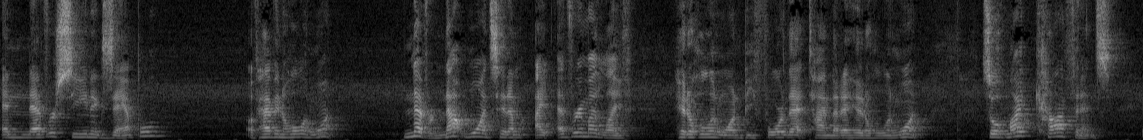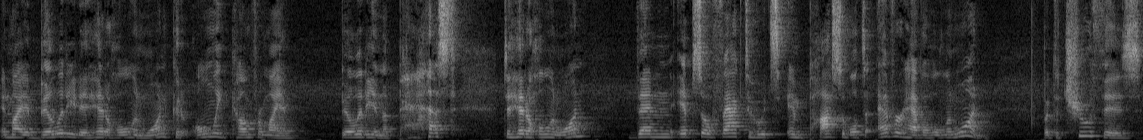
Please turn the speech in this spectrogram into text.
and never see an example of having a hole in one. Never, not once hit him. I ever in my life hit a hole in one before that time that I hit a hole in one. So if my confidence in my ability to hit a hole in one could only come from my ability in the past to hit a hole in one, then ipso facto it's impossible to ever have a hole in one. But the truth is,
